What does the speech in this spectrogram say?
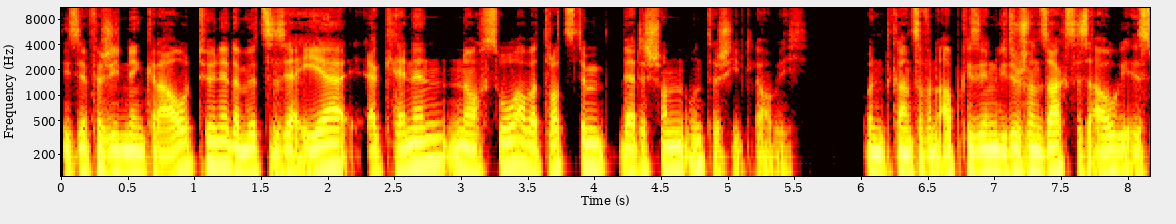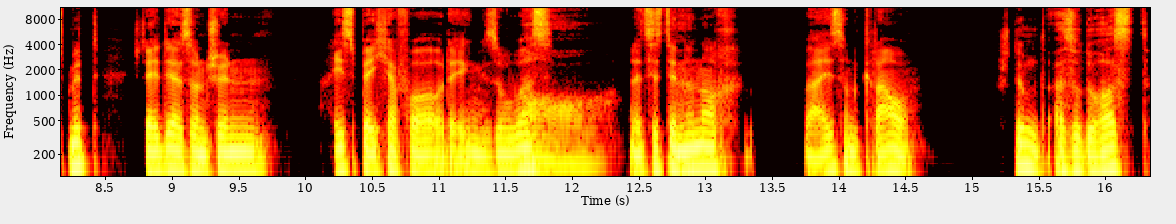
diese verschiedenen Grautöne, dann würdest du es ja Mhm. eher erkennen, noch so, aber trotzdem wäre das schon ein Unterschied, glaube ich. Und ganz davon abgesehen, wie du schon sagst, das Auge ist mit, stell dir so einen schönen Eisbecher vor oder irgendwie sowas. Oh, Und jetzt ist der Ja. nur noch weiß und grau, stimmt. Also du hast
